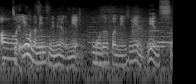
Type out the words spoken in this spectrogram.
哦，因为我的名字里面有个念，我的本名是念念慈，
